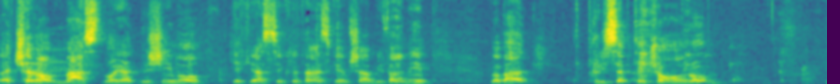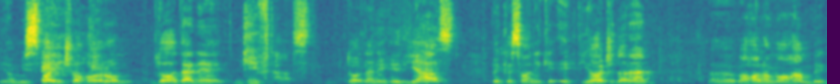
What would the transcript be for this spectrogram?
و چرا مست باید بشیم و یکی از secret هست که امشب می‌فهمیم. و بعد precept چهارم یا میسوای چهارم دادن gift هست. دادن هدیه هست به کسانی که احتیاج دارن و حالا ما هم به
